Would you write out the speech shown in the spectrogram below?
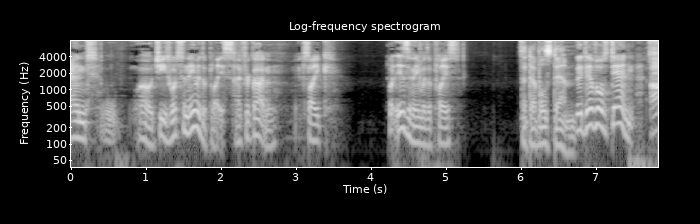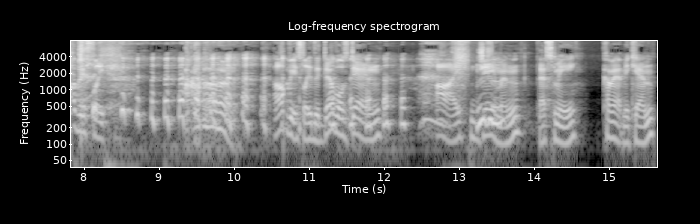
And oh, geez, what's the name of the place? I've forgotten. It's like, what is the name of the place? The Devil's Den. The Devil's Den, obviously. obviously, the Devil's Den. I, mm-hmm. Jamin, that's me. Come at me, Ken.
